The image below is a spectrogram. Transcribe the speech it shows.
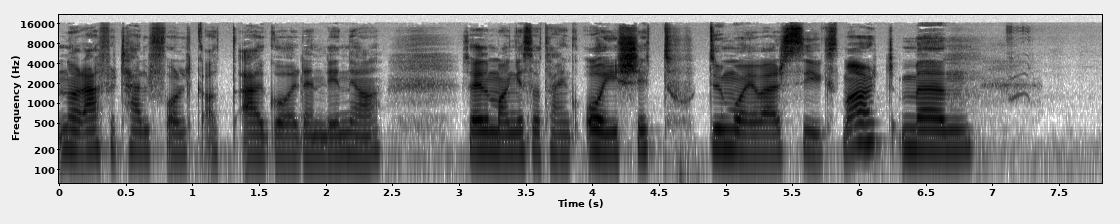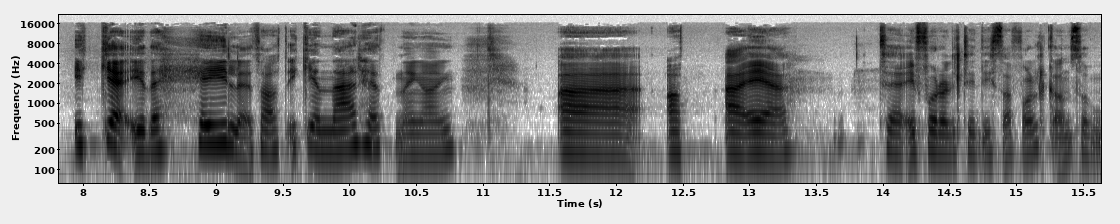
når jeg forteller folk at jeg går den linja, så er det mange som tenker oi, shit, du må jo være sykt smart. Men ikke i det hele tatt, ikke i nærheten engang, uh, at jeg er til, i forhold til disse folkene som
